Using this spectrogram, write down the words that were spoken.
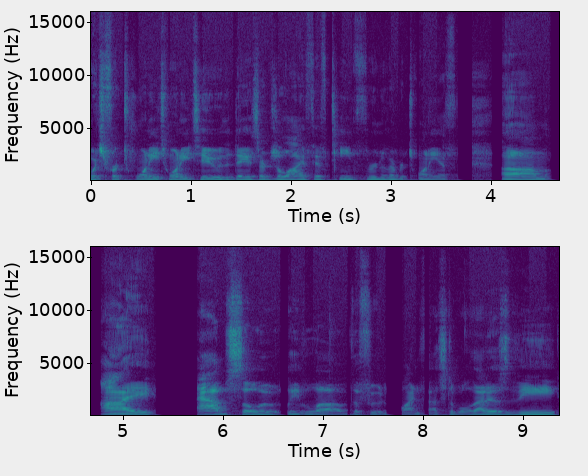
which for 2022, the dates are July 15th through November 20th. Um, I absolutely love the Food and Wine Festival. That is the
